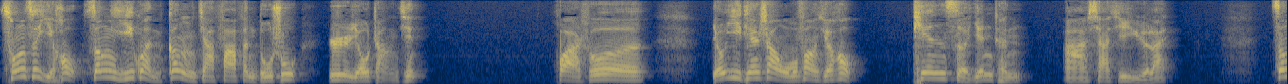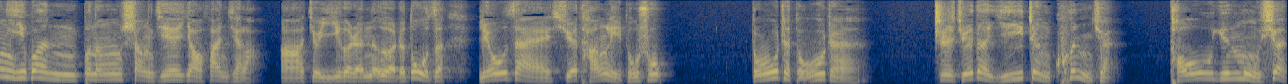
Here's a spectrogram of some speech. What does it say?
从此以后，曾一贯更加发奋读书，日有长进。话说，有一天上午放学后，天色阴沉，啊，下起雨来。曾一贯不能上街要饭去了，啊，就一个人饿着肚子留在学堂里读书。读着读着，只觉得一阵困倦，头晕目眩，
